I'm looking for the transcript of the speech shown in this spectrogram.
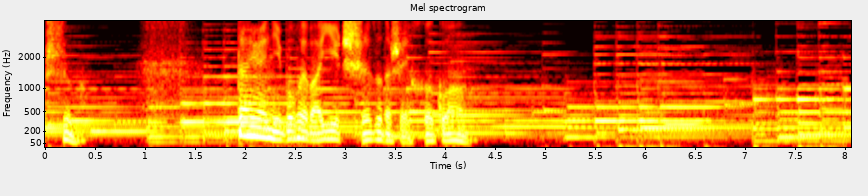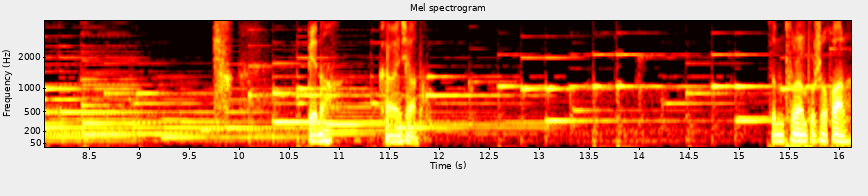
是吗？但愿你不会把一池子的水喝光。别闹，开玩笑的。怎么突然不说话了？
